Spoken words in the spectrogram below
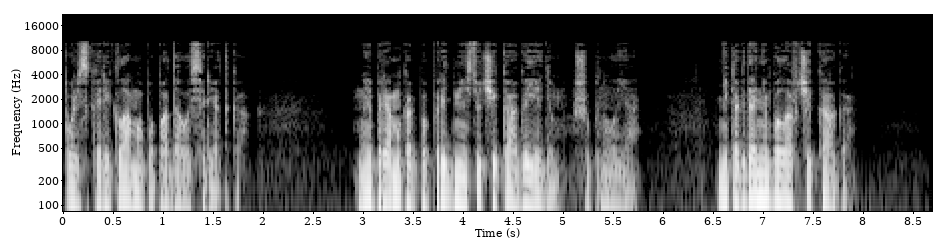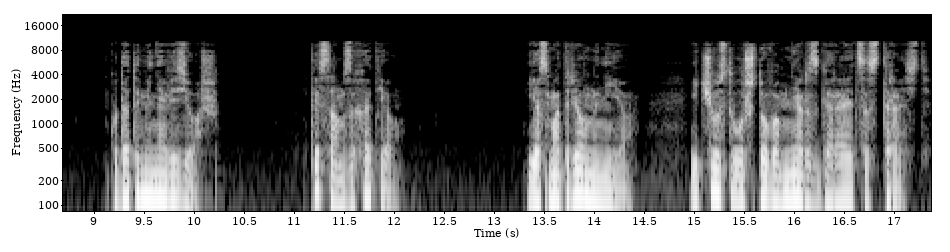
Польская реклама попадалась редко. «Мы прямо как по предместью Чикаго едем», — шепнул я. «Никогда не была в Чикаго». «Куда ты меня везешь?» «Ты сам захотел». Я смотрел на нее и чувствовал, что во мне разгорается страсть.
